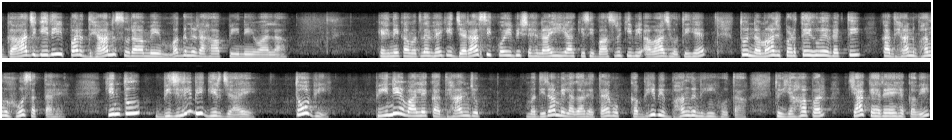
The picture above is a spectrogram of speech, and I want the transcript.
गाजगिरी पर ध्यान सुरा में मग्न रहा पीने वाला। कहने का मतलब है कि जरा सी कोई भी शहनाई या किसी बांसुरी की भी आवाज़ होती है तो नमाज़ पढ़ते हुए व्यक्ति का ध्यान भंग हो सकता है। किंतु बिजली भी गिर जाए तो भी पीने वाले का ध्यान जो मदिरा में लगा रहता है, वो कभी भी भंग नहीं होता। तो यहाँ पर क्या कह रहे हैं कवि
